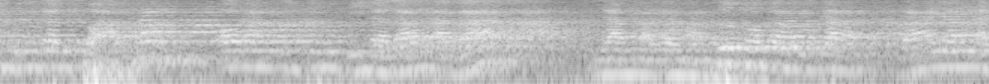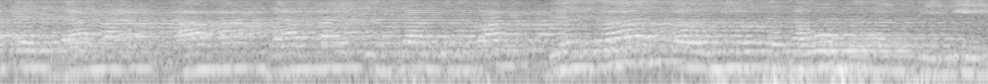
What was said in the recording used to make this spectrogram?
diberikan paham orang itu di dalam agama yang agama. Semoga kita rakyat Aceh damai, aman, damai, tentram ke depan dengan tauhid tasawuf dengan fikih.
